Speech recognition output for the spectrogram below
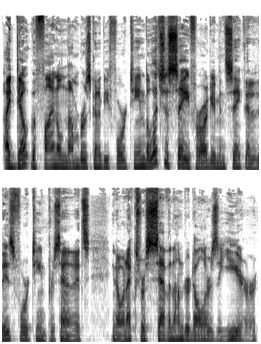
I doubt the final number is going to be 14, but let's just say for argument's sake that it is 14% and it's, you know, an extra $700 a year.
